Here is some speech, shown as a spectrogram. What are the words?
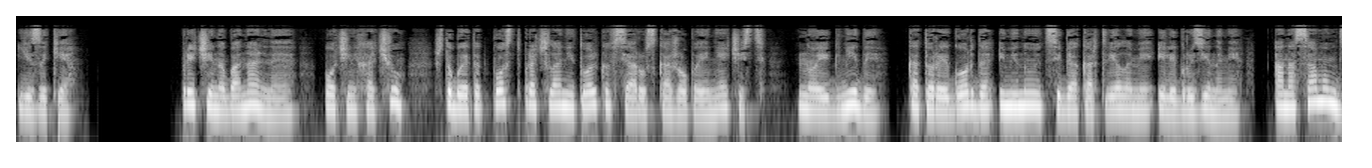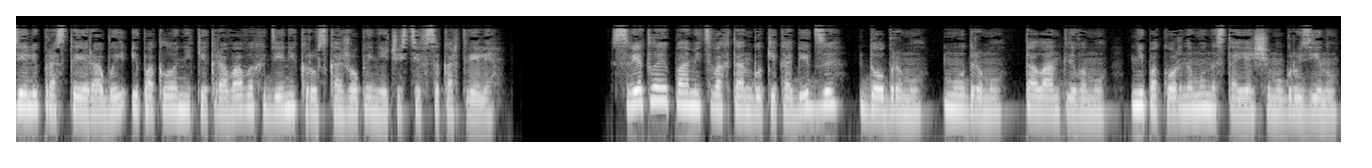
языке. Причина банальная, очень хочу, чтобы этот пост прочла не только вся русскожопая нечисть, но и гниды, которые гордо именуют себя картвелами или грузинами, а на самом деле простые рабы и поклонники кровавых денег русскожопой нечисти в Сокартвеле. Светлая память Вахтангу Кикабидзе, доброму, мудрому, талантливому, непокорному настоящему грузину,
